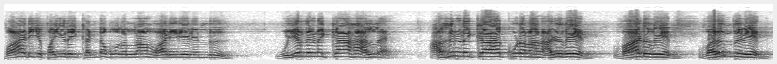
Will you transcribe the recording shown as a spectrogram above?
வாடிய பயிரை கண்டபோதெல்லாம் வாடினேன் என்று உயர்தனைக்காக அல்ல அகிருணைக்காக கூட நான் அழுவேன் வாடுவேன் வருந்துவேன்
